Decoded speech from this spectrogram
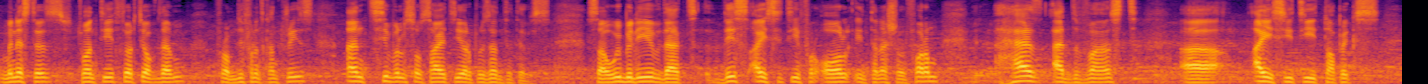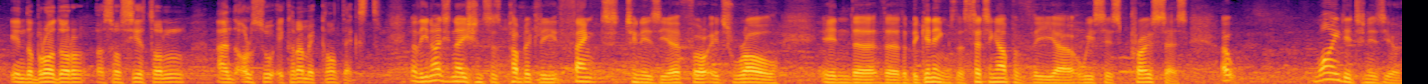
ministers, 20, 30 of them from different countries, and civil society representatives. So we believe that this ICT for All International Forum has advanced uh, ICT topics in the broader societal and also economic context. Now, the United Nations has publicly thanked Tunisia for its role in the, the, the beginnings, the setting up of the uh, process. Uh, why did Tunisia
